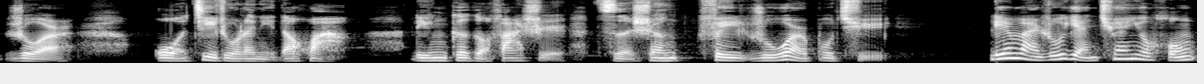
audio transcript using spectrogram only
如儿，我记住了你的话。林哥哥发誓，此生非如儿不娶。林婉如眼圈又红，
